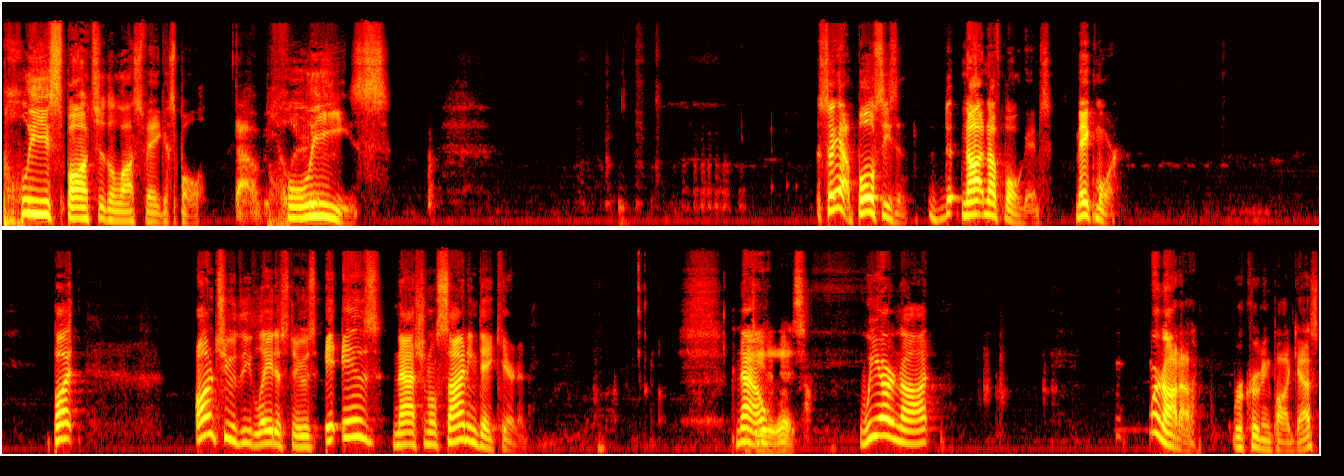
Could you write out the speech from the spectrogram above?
please sponsor the Las Vegas Bowl. That would be hilarious. So yeah, bowl season. D- not enough bowl games. Make more. But on to the latest news. It is National Signing Day, Kieran. Now, Indeed it is. we are not we're not a recruiting podcast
